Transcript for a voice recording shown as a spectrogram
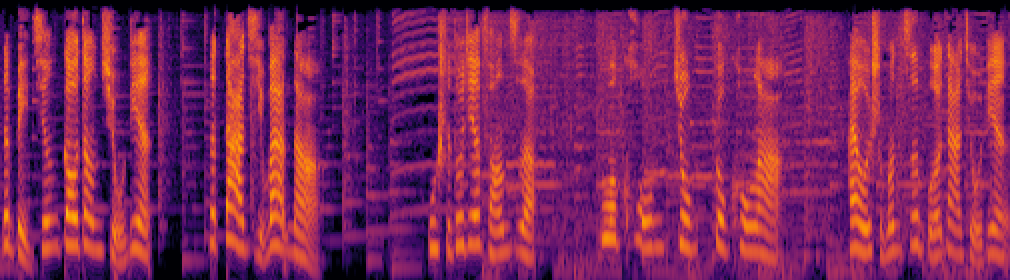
那北京高档酒店那大几万呢，五十多间房子多空就就空了。还有什么淄博大酒店，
